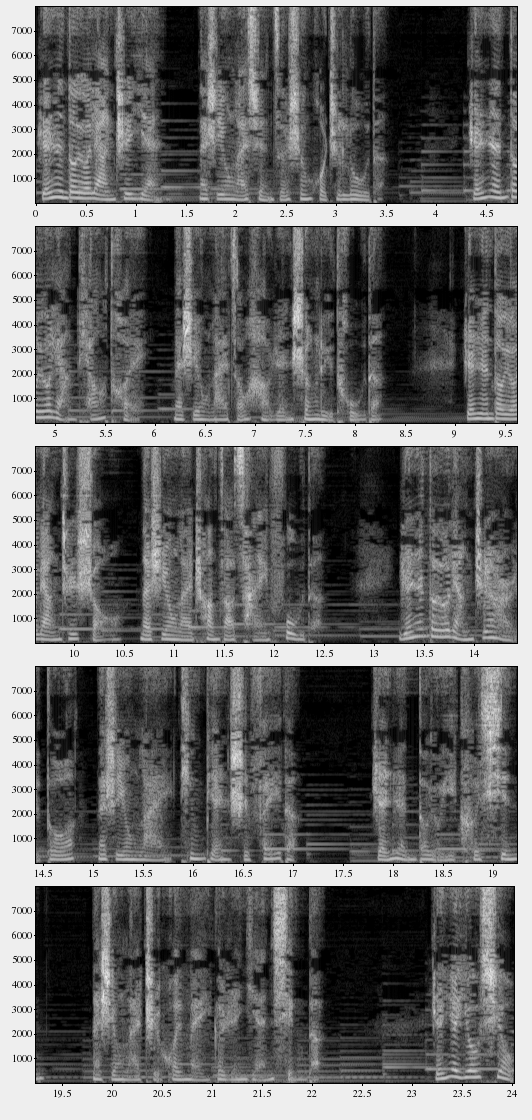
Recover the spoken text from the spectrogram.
人人都有两只眼，那是用来选择生活之路的；人人都有两条腿，那是用来走好人生旅途的；人人都有两只手，那是用来创造财富的。人人都有两只耳朵，那是用来听辨是非的；人人都有一颗心，那是用来指挥每一个人言行的。人越优秀，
